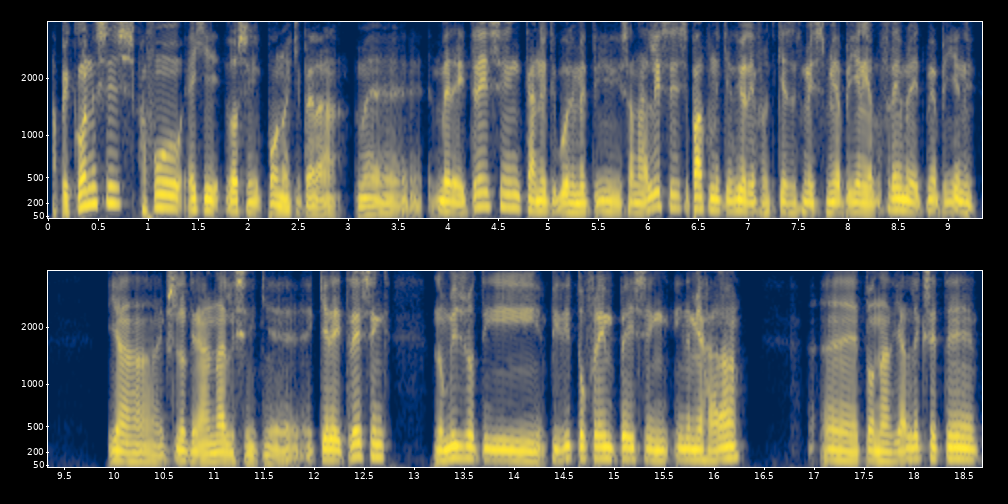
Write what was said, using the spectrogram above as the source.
απεικόνησης αφού έχει δώσει πόνο εκεί πέρα με, με ray tracing κάνει ό,τι μπορεί με τις αναλύσεις. Υπάρχουν και δύο διαφορετικές ρυθμίσεις. Μία πηγαίνει για το frame rate μία πηγαίνει για υψηλότερη ανάλυση και, και ray tracing. Νομίζω ότι επειδή το frame pacing είναι μια χαρά ε, το να διαλέξετε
